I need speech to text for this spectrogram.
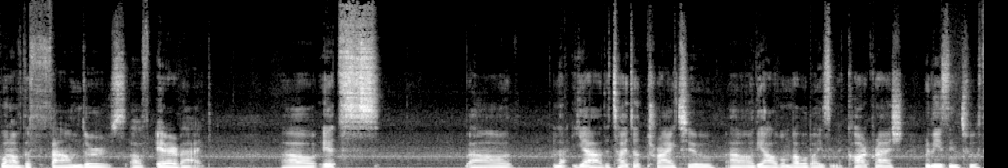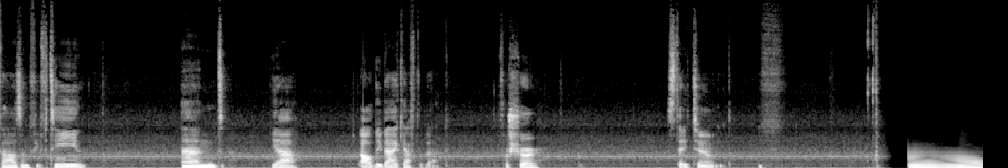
one of the founders of Airbag. Uh, it's uh, yeah, the title track to uh, the album Lullabies in a Car Crash, released in 2015. And yeah, I'll be back after that, for sure. Stay tuned.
